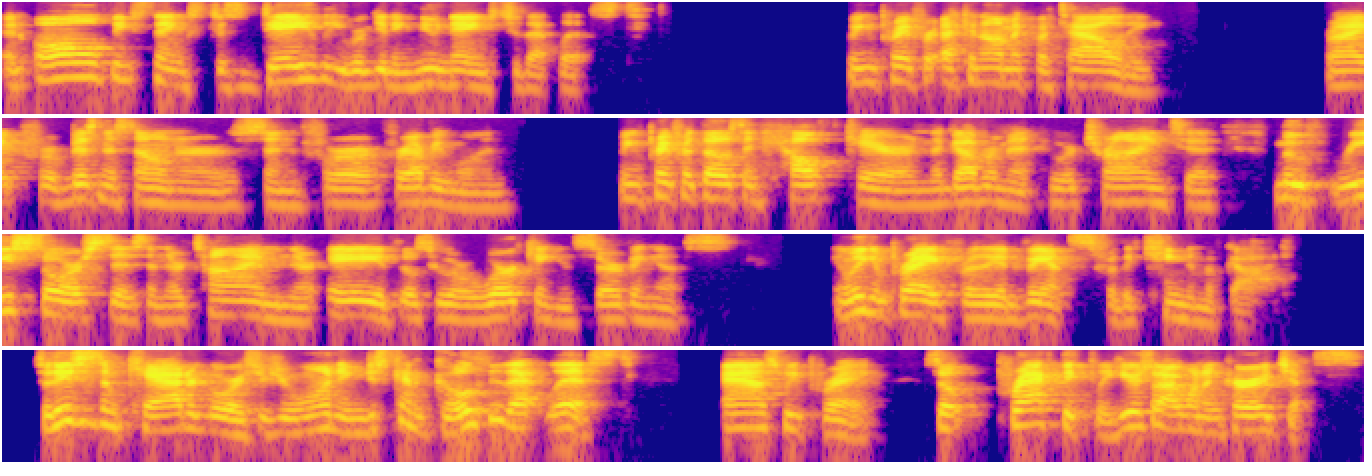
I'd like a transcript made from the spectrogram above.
and all these things Just daily we're getting new names to that list. We can pray for economic vitality, right? For business owners and for, for everyone. We can pray for those in healthcare and the government who are trying to move resources and their time and their aid, those who are working and serving us. And we can pray for the advance for the kingdom of God. So these are some categories, if you're wondering, just kind of go through that list as we pray. So practically, here's what I want to encourage us.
